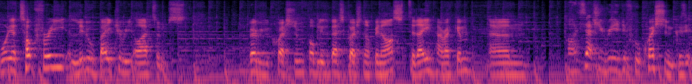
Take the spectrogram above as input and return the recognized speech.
What are your top three little bakery items? Very good question. Probably the best question I've been asked today, I reckon. Um, oh, this is actually a really difficult question because it,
